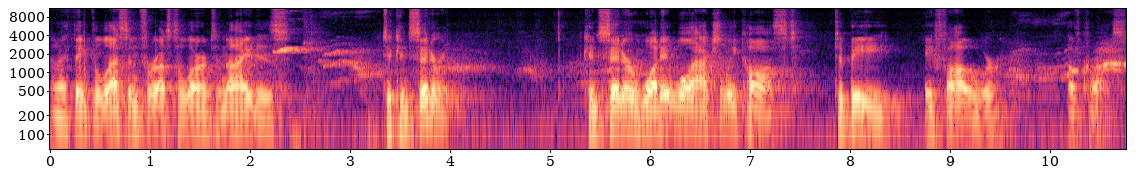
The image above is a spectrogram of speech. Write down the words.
And I think the lesson for us to learn tonight is to consider it. Consider what it will actually cost to be a follower of Christ.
